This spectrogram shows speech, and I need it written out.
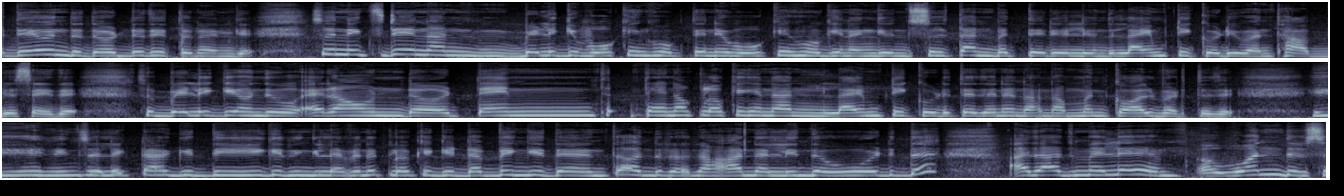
ಅದೇ ಒಂದು ದೊಡ್ಡದಿತ್ತು ನನಗೆ. ಸೊ ನೆಕ್ಸ್ಟ್ ಡೇ ನಾನು ಬೆಳಿಗ್ಗೆ ವಾಕಿಂಗ್ ಹೋಗ್ತೇನೆ ವಾಕಿಂಗ್ ಹೋಗಿ ನನಗೆ ಒಂದು ಸುಲ್ತಾನ್ ಬತ್ತೇರಿಯಲ್ಲಿ ಒಂದು ಲೈಮ್ ಟೀ ಕುಡಿಯುವಂಥ ಅಭ್ಯಾಸ ಇದೆ. ಸೊ ಬೆಳಿಗ್ಗೆ ಒಂದು ಅರೌಂಡ್ ಟೆನ್ ಟೆನ್ ಓ ಕ್ಲಾಕಿಗೆ ನಾನು ಲೈಮ್ ಟೀ ಕುಡಿತಾ ಇದ್ದೇನೆ, ನಾನು ಅಮ್ಮನ ಕಾಲ್ ಬರ್ತದೆ. ಏ, ನೀನು ಸೆಲೆಕ್ಟ್ ಆಗಿದ್ದು, ಈಗ ನಿಂಗೆ ಲೆವೆನ್ ಓ ಕ್ಲಾಕಿಗೆ ಡಬ್ಬಿಂಗ್ ಇದೆ ಅಂತ ಅಂದ್ರೆ. ನಾನು ಅಲ್ಲಿಂದ ಓಡಿದೆ ಅದಾದಮೇಲೆ ಒಂದು ದಿವಸ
